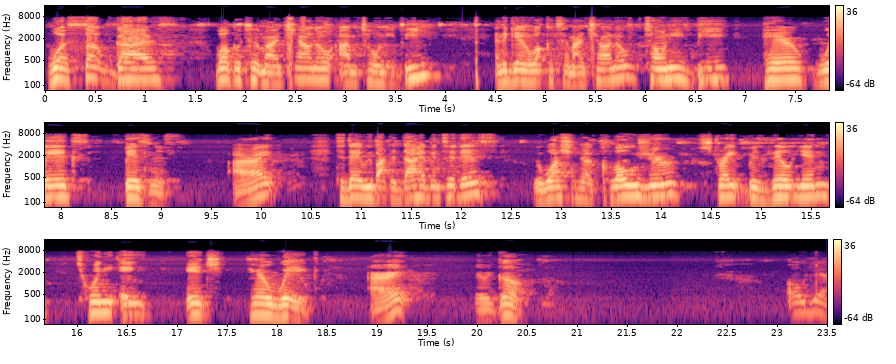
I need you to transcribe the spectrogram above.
What's up, guys? Welcome to my channel. I'm Tony B. And again, welcome to my channel, Tony B Hair Wigs Business. Alright? Today, we're about to dive into this. We're washing a closure, straight Brazilian, 28 inch hair wig. Alright? Here we go. Oh, yeah.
